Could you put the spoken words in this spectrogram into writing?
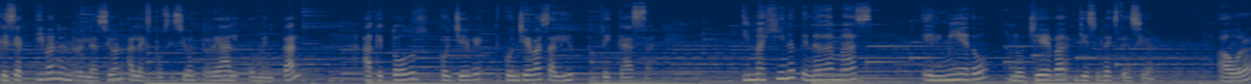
que se activan en relación a la exposición real o mental a que todos conlleve, conlleva salir de casa. Imagínate nada más, el miedo nos lleva y es una extensión. Ahora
